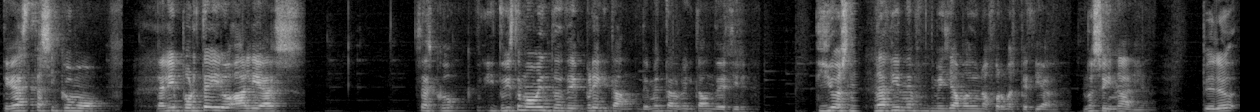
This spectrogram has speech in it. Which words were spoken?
Te quedaste así como. Daniel Porteiro, alias. Co- Y tuviste un momento de breakdown, de mental breakdown, de decir: Dios, nadie me llama de una forma especial. No soy nadie. Pero,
